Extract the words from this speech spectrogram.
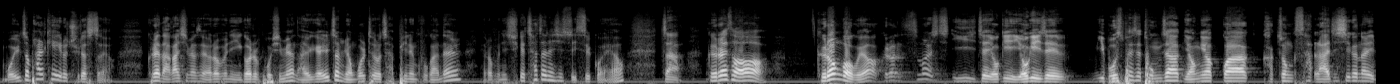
뭐 1.8K로 줄였어요. 그래 나가시면서 여러분이 이거를 보시면 아 여기가 1.0V로 잡히는 구간을 여러분이 쉽게 찾아내실 수 있을 거예요. 자, 그래서 그런 거고요. 그런 스몰 이 이제 여기 여기 이제 이 모스펫의 동작 영역과 각종 사- 라지 시그널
